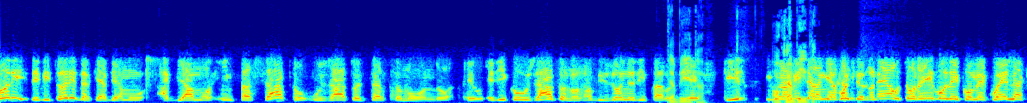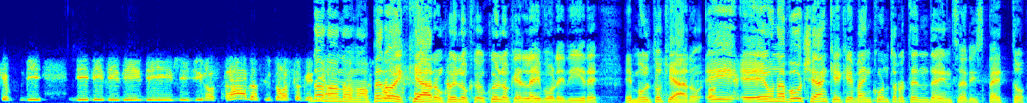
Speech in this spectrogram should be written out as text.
Debitori, debitori perché abbiamo, abbiamo, in passato usato il terzo mondo e, e dico usato, non ho bisogno di parlare. Sicuramente la mia voce non è autorevole come quella che, di, di, di, di, di Gino Strada piuttosto che no, di No, no, no, però è chiaro quello che, quello che, lei vuole dire, è molto chiaro. Okay. E, è una voce anche che va in controtendenza rispetto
